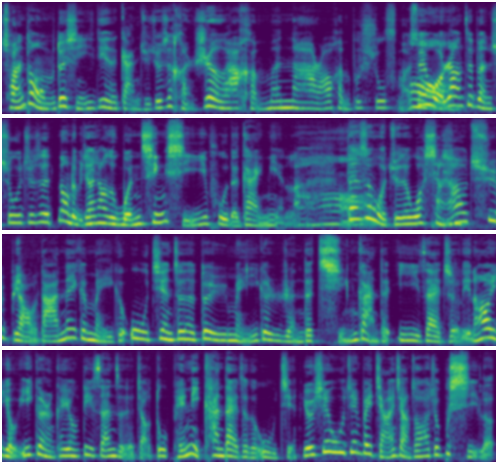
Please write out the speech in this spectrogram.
传统，我们对洗衣店的感觉就是很热啊、很闷啊，然后很不舒服嘛。所以我让这本书就是弄得比较像是文青洗衣铺的概念啦。哦、但是我觉得我想要去表达那个每一个物件，真的对于每一个人的情感的意义在这里。然后有一个人可以用第三者的角度陪你看待这个物件。有一些物件被讲一讲之后，他就不洗了。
